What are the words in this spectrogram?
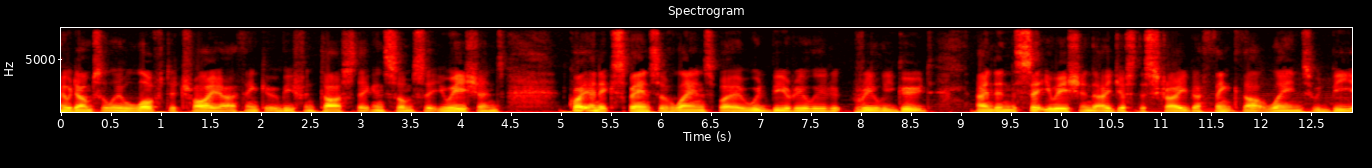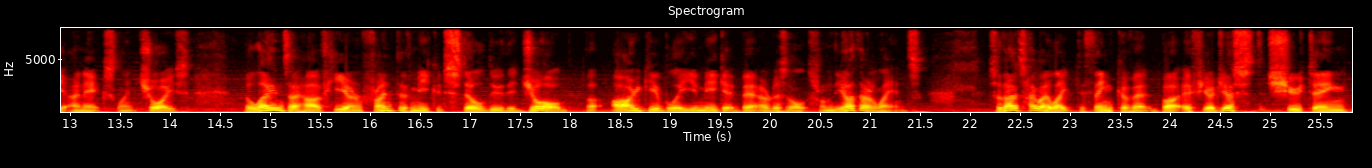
I would absolutely love to try it. I think it would be fantastic in some situations quite an expensive lens, but it would be really, really good. And in the situation that I just described, I think that lens would be an excellent choice. The lens I have here in front of me could still do the job, but arguably you may get better results from the other lens. So that's how I like to think of it. But if you're just shooting,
